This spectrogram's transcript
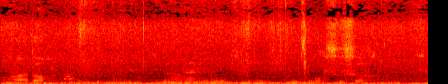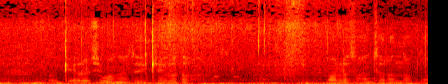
토마토 그다음에 옥수수. 깨를 심었는데 깨가 다 말라서 안 자랐나 보다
